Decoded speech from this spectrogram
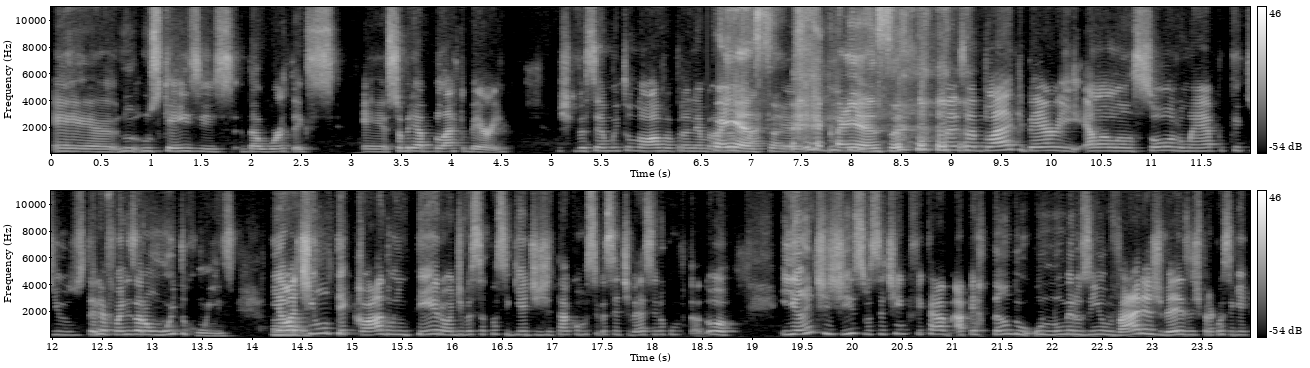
é, no, nos cases da Worthex é, sobre a BlackBerry. Acho que você é muito nova para lembrar Conheço, conheço. Mas a BlackBerry, ela lançou numa época que os telefones eram muito ruins. E uhum. ela tinha um teclado inteiro onde você conseguia digitar como se você estivesse no computador. E antes disso, você tinha que ficar apertando o númerozinho várias vezes para conseguir.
